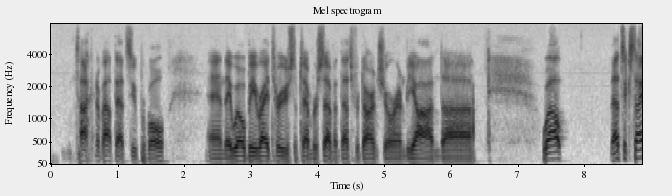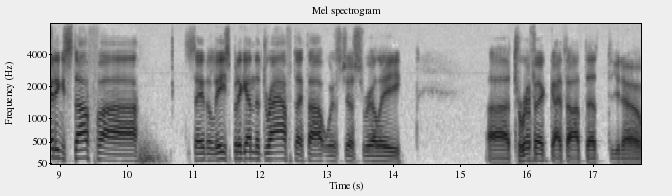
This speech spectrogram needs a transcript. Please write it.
talking about that Super Bowl, and they will be right through September seventh. That's for darn sure and beyond. Uh, well, that's exciting stuff, uh, to say the least. But again, the draft I thought was just really uh, terrific. I thought that you know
